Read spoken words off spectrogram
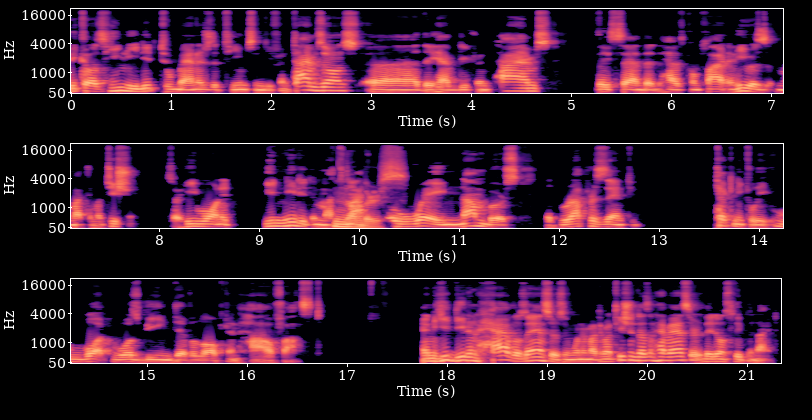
because he needed to manage the teams in different time zones. Uh, they have different times. They said that has complied, and he was a mathematician. So he wanted, he needed a mathematical numbers. way, numbers that represented technically what was being developed and how fast. And he didn't have those answers. And when a mathematician doesn't have answer, they don't sleep at night.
